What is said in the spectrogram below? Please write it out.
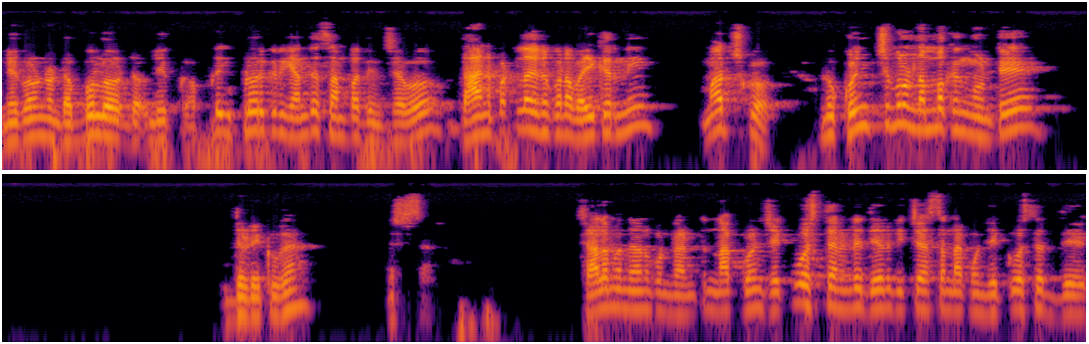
నీకున్న డబ్బులో డబ్బులు నీకు అప్పుడు ఇప్పటివరకు నీకు ఎంత సంపాదించావో దాని పట్ల నీకున్న వైఖరిని మార్చుకో. నువ్వు కొంచెంలో నమ్మకంగా ఉంటే దేవుడు ఎక్కువగా ఇస్తాడు. చాలా మంది అనుకుంటారు అంటే నాకు కొంచెం ఎక్కువ వస్తానంటే దేవునికి ఇచ్చేస్తాను నాకు కొంచెం ఎక్కువ వస్తే దే-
